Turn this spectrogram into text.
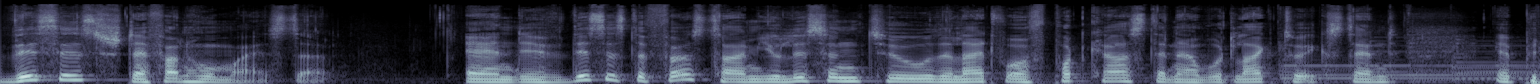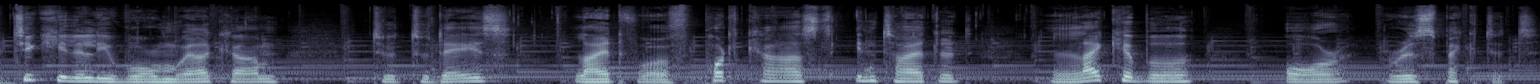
This is Stefan Homeister. And if this is the first time you listen to the Leitwolf podcast, then I would like to extend a particularly warm welcome to today's Leitwolf podcast entitled Likeable or Respected.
